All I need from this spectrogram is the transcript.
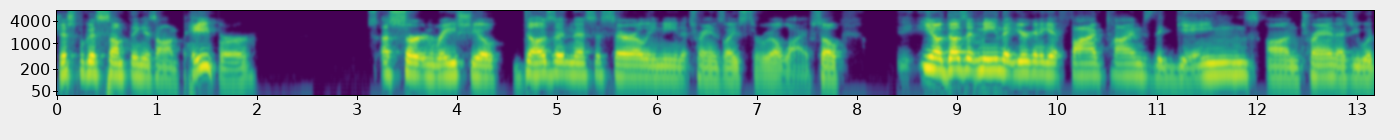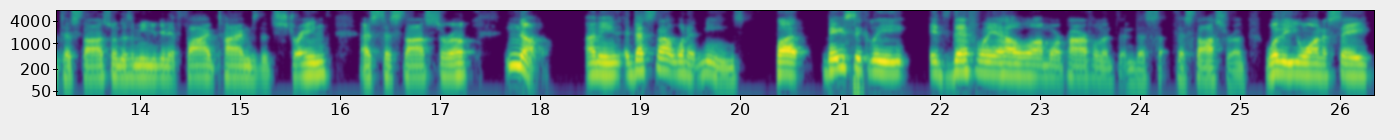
Just because something is on paper a certain ratio doesn't necessarily mean it translates to real life. So, you know, does it mean that you're going to get five times the gains on Tren as you would testosterone? Doesn't mean you're going to get five times the strength as testosterone. No, I mean, that's not what it means. But basically, it's definitely a hell of a lot more powerful than, than testosterone. Whether you want to say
